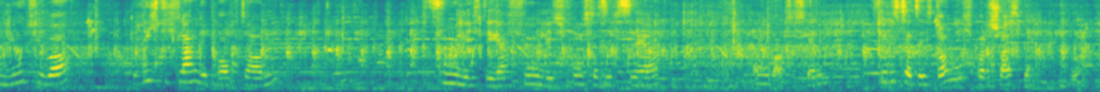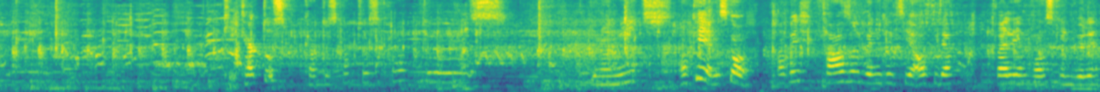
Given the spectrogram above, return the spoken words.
die YouTuber richtig lang gebraucht haben. Fühle ich, Digga. Fühle ich. Fühle ich tatsächlich sehr. Um Gottes Willen. Fühle ich tatsächlich doch nicht, weil ich scheiße bin. Okay, Kaktus. Kaktus, Kaktus, Kaktus. Dynamit. Okay, let's go. Habe ich Phase, wenn ich jetzt hier auch wieder drei Leben rausgehen würde.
